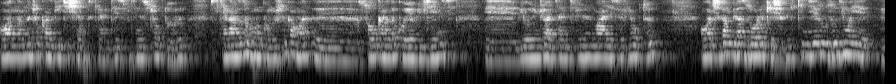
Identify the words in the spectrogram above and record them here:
O anlamda çok az geçiş yaptık. Yani tespitiniz çok doğru. Biz kenarda da bunu konuştuk ama e, sol kanada koyabileceğimiz e, bir oyuncu alternatifimiz maalesef yoktu. O açıdan biraz zorluk yaşadık. İkinci yarı Uzudima'yı e,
